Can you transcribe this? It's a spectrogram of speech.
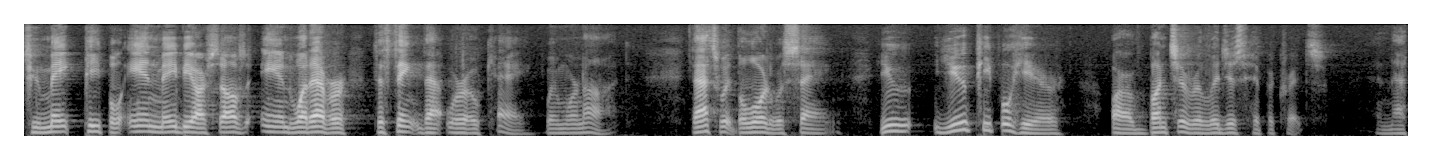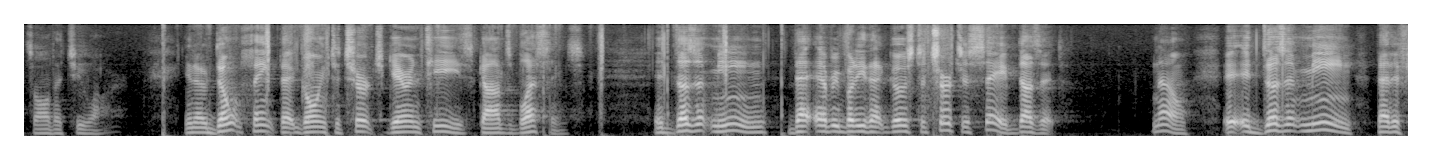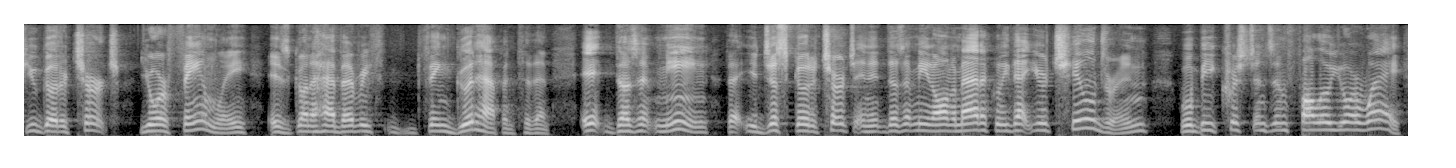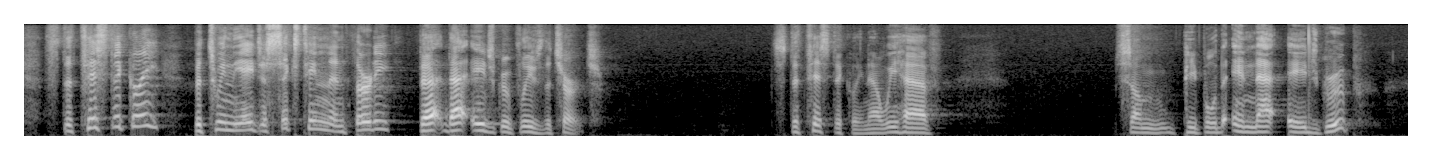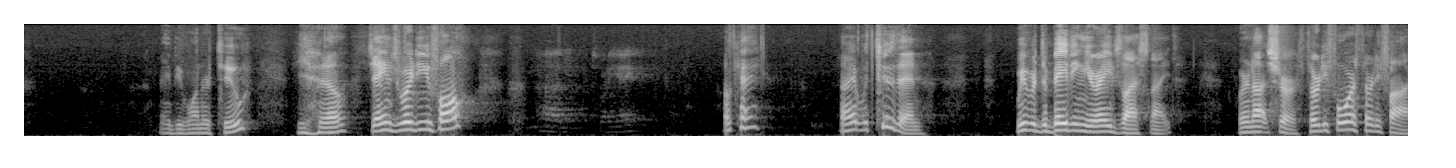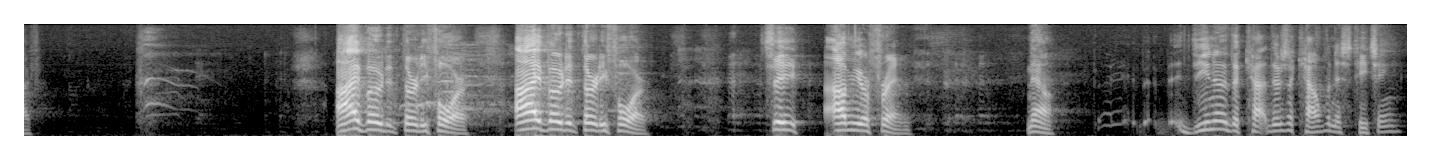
to make people and maybe ourselves and whatever to think that we're okay when we're not. That's what the Lord was saying. You, you people here are a bunch of religious hypocrites. And that's all that you are. You know, don't think that going to church guarantees God's blessings. It doesn't mean that everybody that goes to church is saved, does it? No. It, it doesn't mean that if you go to church, your family is going to have everything good happen to them. It doesn't mean that you just go to church, and it doesn't mean automatically that your children will be Christians and follow your way. Statistically, between the age of 16 and 30, that, that age group leaves the church. Statistically. Now, we have some people in that age group, maybe one or two, you know. James, where do you fall? Uh, okay. All right, with two then. We were debating your age last night. We're not sure. 34 or 35? I voted 34. I voted 34. See, I'm your friend. Now, do you know the there's a Calvinist teaching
